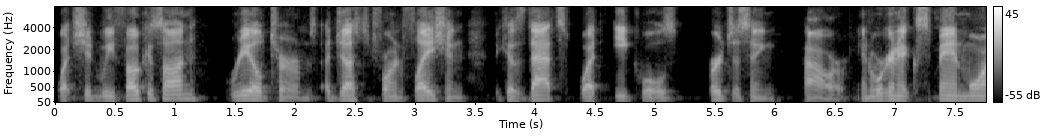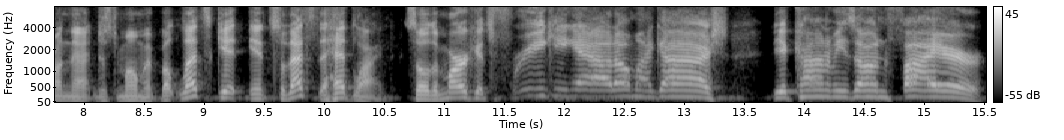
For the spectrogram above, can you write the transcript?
What should we focus on? Real terms, adjusted for inflation, because that's what equals purchasing power. And we're going to expand more on that in just a moment. But let's get in. So that's the headline. So the market's freaking out. Oh my gosh, the economy's on fire.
